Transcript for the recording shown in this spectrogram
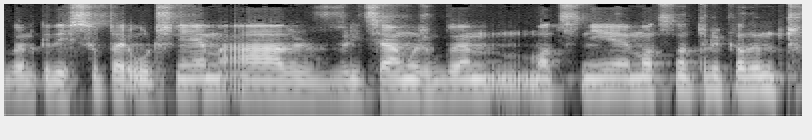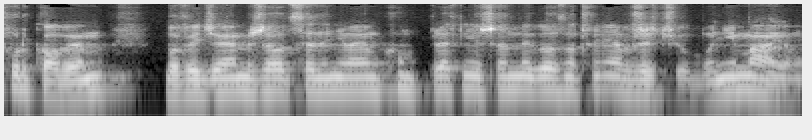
byłem kiedyś super uczniem, a w liceum już byłem mocnie, mocno trójkowym, czwórkowym, bo wiedziałem, że oceny nie mają kompletnie żadnego znaczenia w życiu, bo nie mają.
